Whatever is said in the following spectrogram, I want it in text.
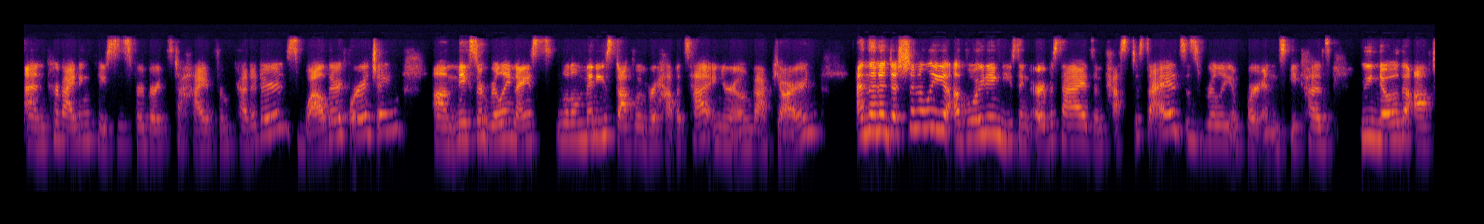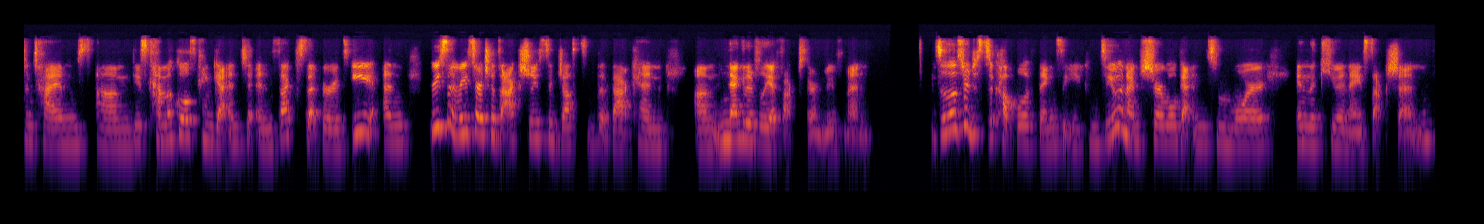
and providing places for birds to hide from predators while they're foraging um, makes a really nice little mini stopover habitat in your own backyard. And then additionally, avoiding using herbicides and pesticides is really important because we know that oftentimes um, these chemicals can get into insects that birds eat. And recent research has actually suggested that that can um, negatively affect their movement. So those are just a couple of things that you can do, and I'm sure we'll get into more in the Q&A section.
